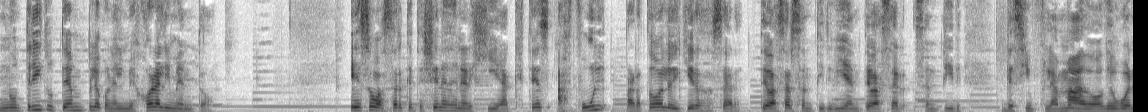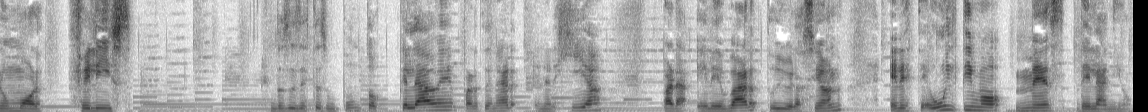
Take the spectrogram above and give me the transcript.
Nutrí tu templo con el mejor alimento. Eso va a hacer que te llenes de energía, que estés a full para todo lo que quieras hacer. Te va a hacer sentir bien, te va a hacer sentir desinflamado, de buen humor, feliz. Entonces este es un punto clave para tener energía, para elevar tu vibración en este último mes del año.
